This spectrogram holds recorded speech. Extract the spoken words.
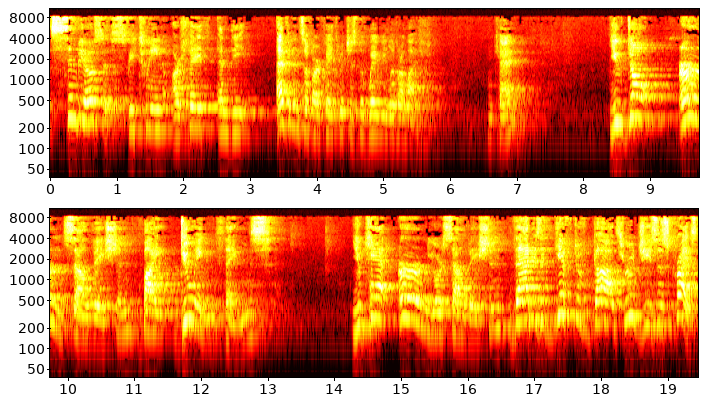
symbiosis between our faith and the evidence of our faith, which is the way we live our life. Okay? You don't earn salvation by doing things. You can't earn your salvation. That is a gift of God through Jesus Christ.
